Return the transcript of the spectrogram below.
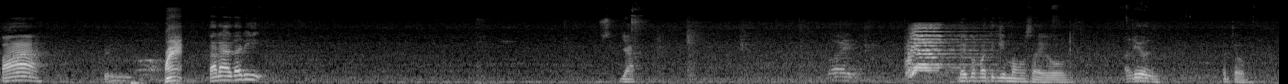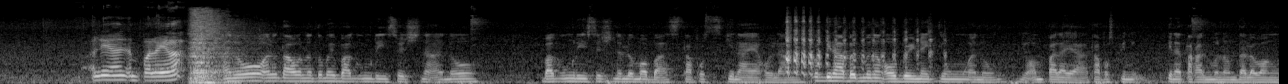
Pa! Tara, dali! Jack, Hoy, may papatikim ako sa'yo. ano yun? Ito. Ano yan, ang palaya? Ano, ano tawag na to? May bagong research na ano, bagong research na lumabas tapos kinaya ko lang. Kung binabad mo ng overnight yung ano, yung ampalaya tapos pin, pinatakan mo ng dalawang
